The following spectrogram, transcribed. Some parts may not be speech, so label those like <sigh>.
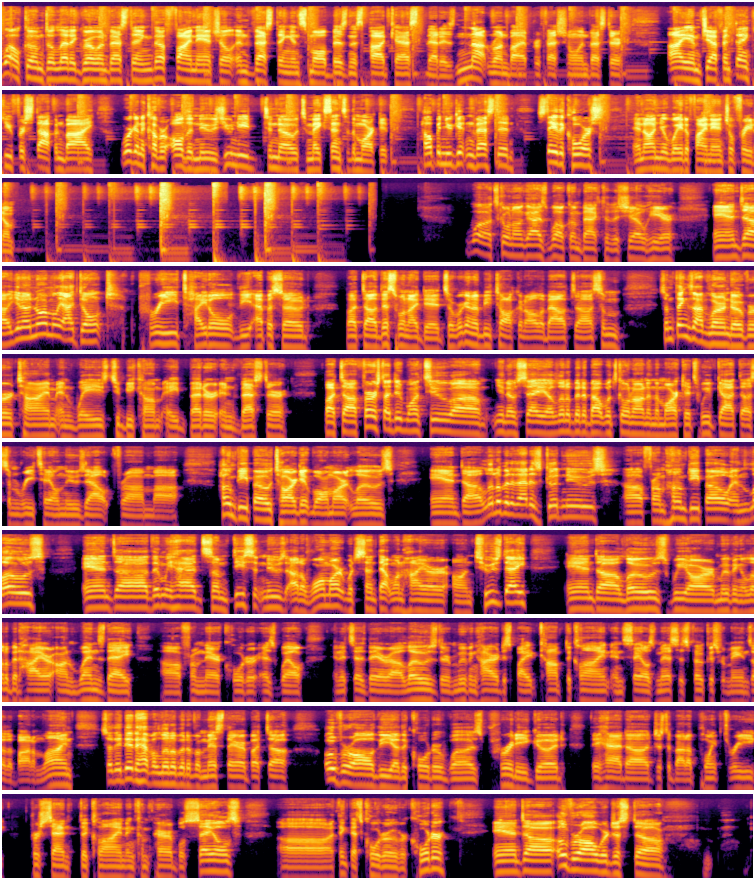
Welcome to Let It Grow Investing, the financial investing in small business podcast that is not run by a professional investor. I am Jeff, and thank you for stopping by. We're going to cover all the news you need to know to make sense of the market, helping you get invested, stay the course, and on your way to financial freedom. What's going on, guys? Welcome back to the show here. And, uh, you know, normally I don't pre title the episode, but uh, this one I did. So we're going to be talking all about uh, some. Some things I've learned over time and ways to become a better investor. But uh, first, I did want to, uh, you know, say a little bit about what's going on in the markets. We've got uh, some retail news out from uh, Home Depot, Target, Walmart, Lowe's, and uh, a little bit of that is good news uh, from Home Depot and Lowe's. And uh, then we had some decent news out of Walmart, which sent that one higher on Tuesday. And uh, Lowe's, we are moving a little bit higher on Wednesday uh, from their quarter as well. And it says they're uh, Lowe's, they're moving higher despite comp decline and sales miss as focus remains on the bottom line. So they did have a little bit of a miss there, but uh, overall, the uh, the quarter was pretty good. They had uh, just about a 0.3 percent decline in comparable sales. Uh, I think that's quarter over quarter. And uh, overall, we're just, uh,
